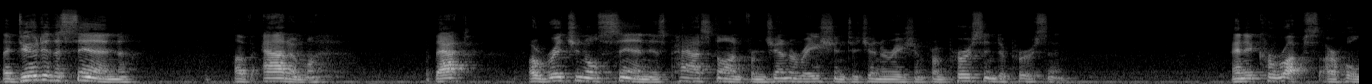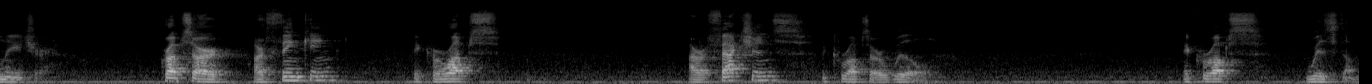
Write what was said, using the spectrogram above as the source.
That due to the sin of Adam, that original sin is passed on from generation to generation, from person to person. And it corrupts our whole nature. Corrupts our, our thinking, it corrupts our affections, it corrupts our will, it corrupts wisdom,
